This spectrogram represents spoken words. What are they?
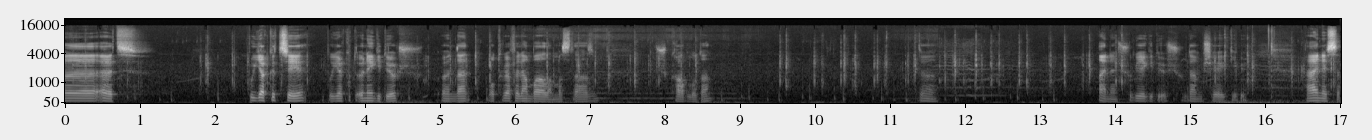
ee, evet. Bu yakıt şeyi. Bu yakıt öne gidiyor. Önden motora falan bağlanması lazım. Şu kablodan. Değil mi? Aynen şuraya gidiyor. Şuradan bir şeye geliyor. Her neyse.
